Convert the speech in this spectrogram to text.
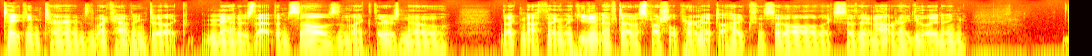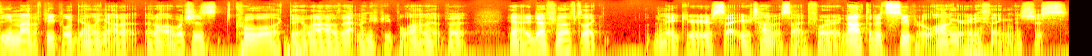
taking turns and like having to like manage that themselves and like there's no like nothing like you didn't have to have a special permit to hike this at all like so they're not regulating the amount of people going on it at all which is cool like they allow that many people on it but yeah you definitely have to like make your set your time aside for it not that it's super long or anything it's just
